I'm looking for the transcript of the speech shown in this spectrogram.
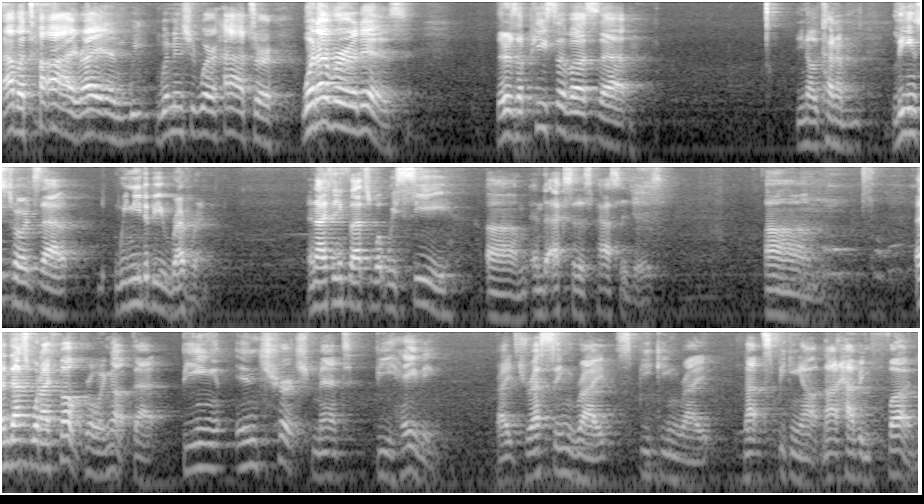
have a tie, right? And we women should wear hats or whatever it is. There's a piece of us that, you know, kind of leans towards that. We need to be reverent, and I think that's what we see um, in the Exodus passages. Um, and that's what I felt growing up. That being in church meant behaving right? Dressing right, speaking right, not speaking out, not having fun,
